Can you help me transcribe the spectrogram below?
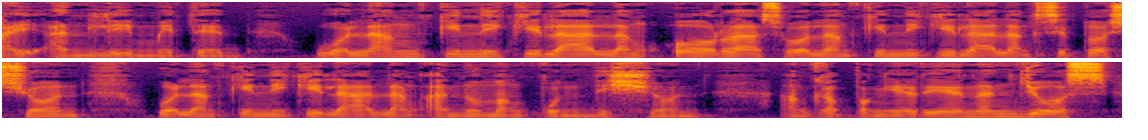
ay unlimited. Walang kinikilalang oras, walang kinikilalang sitwasyon, walang kinikilalang anumang kondisyon. Ang kapangyarihan ng Diyos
